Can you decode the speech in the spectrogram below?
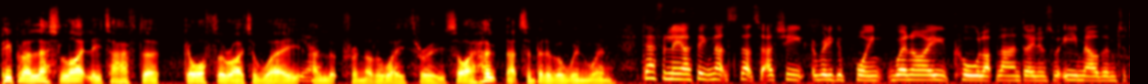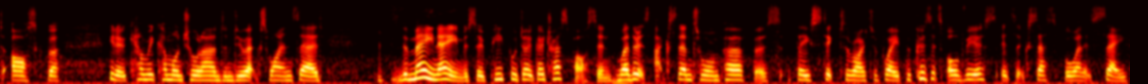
people are less likely to have to go off the right of way yeah. and look for another way through. So I hope that's a bit of a win-win. Definitely, I think that's that's actually a really good point. When I call up landowners or email them to, to ask for you know, can we come onto your land and do X, Y, and Z? The main aim is so people don't go trespassing, mm. whether it's accidental or on purpose, they stick to the right of way because it's obvious, it's accessible, and it's safe.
